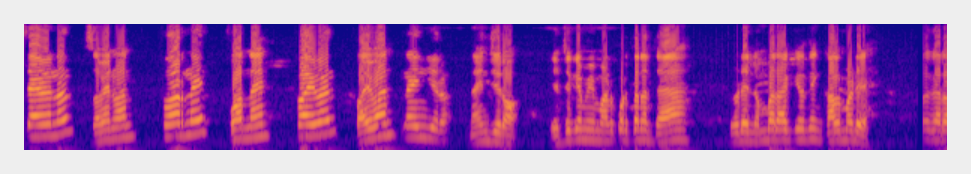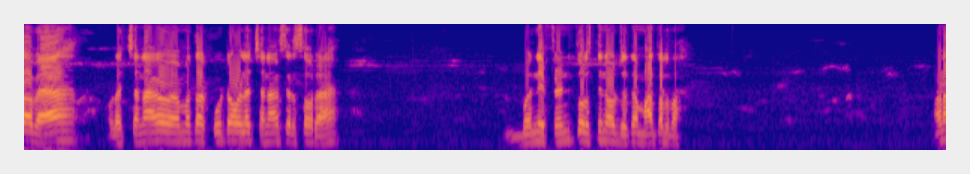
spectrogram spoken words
seven one seven one four nine four nine five one five one nine zero. Nine zero. ಹೆಚ್ಚು ಕಮ್ಮಿ ಮಾಡ್ಕೊಡ್ತಾರಂತೆ. ನೋಡಿ ನಂಬರ್ ಹಾಕಿರ್ತೀನಿ ಕಾಲ್ ಮಾಡಿ. ಹುಡುಗರವೆ ಒಳ್ಳೆ ಚೆನ್ನಾಗವೆ ಮತ್ತೆ ಕೂಟ ಒಳ್ಳೆ ಚೆನ್ನಾಗಿ ಸೇರ್ಸವ್ರೆ. ಬನ್ನಿ ಫ್ರೆಂಡ್ ತೋರಿಸ್ತೀನಿ ಅವ್ರ ಜೊತೆ ಮಾತಾಡ್ದ. ಅಣ್ಣ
